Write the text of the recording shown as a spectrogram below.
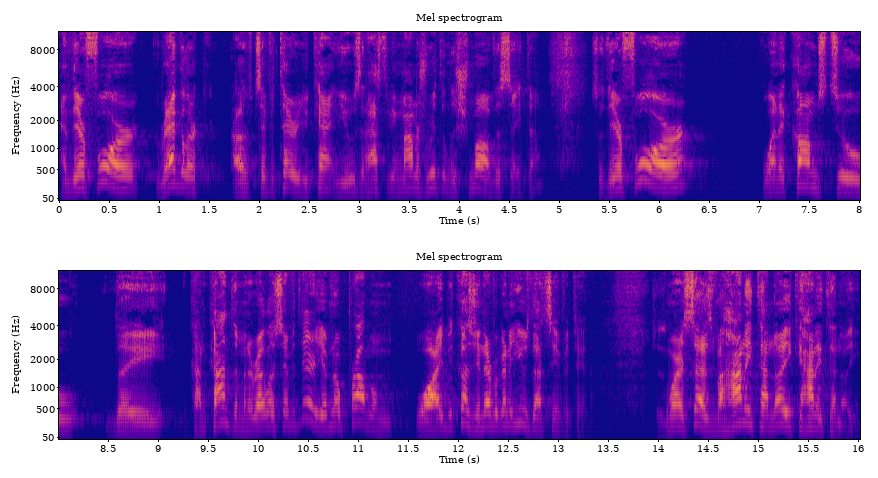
and therefore regular uh, Sefer Torah you can't use. It has to be mamash written lishma of the Seita. So therefore, when it comes to the kankantim and a regular Sefer Torah, you have no problem. Why? Because you're never going to use that Sefer Torah. So the Gemara says, "V'hani tanoi kehani tanoi."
